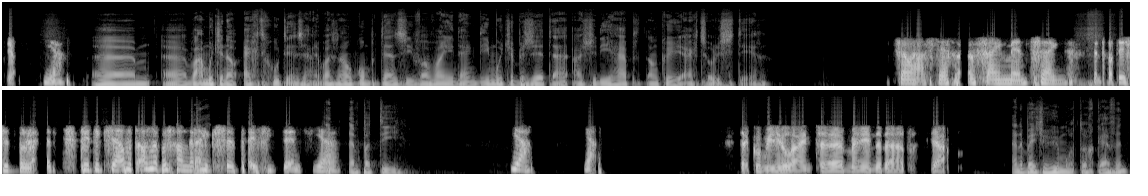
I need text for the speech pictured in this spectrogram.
Ja. ja. Um, uh, waar moet je nou echt goed in zijn? Wat is nou een competentie waarvan je denkt, die moet je bezitten. En als je die hebt, dan kun je echt solliciteren. Ik zou haast zeggen, een fijn mens zijn. Dat is het vind ik zelf het allerbelangrijkste bij Vitens. Ja. Empathie. Ja, ja. Daar kom je heel eind uh, mee, inderdaad. Ja. En een beetje humor, toch, Kevin?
